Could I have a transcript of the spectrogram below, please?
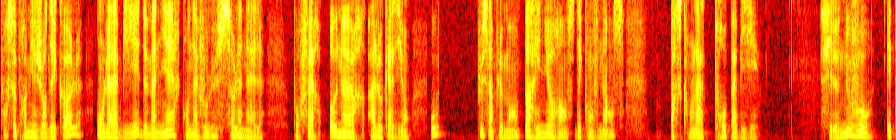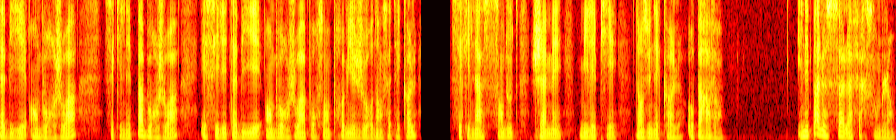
pour ce premier jour d'école, on l'a habillé de manière qu'on a voulu solennelle, pour faire honneur à l'occasion, ou plus simplement par ignorance des convenances, parce qu'on l'a trop habillé. Si le nouveau est habillé en bourgeois, c'est qu'il n'est pas bourgeois, et s'il est habillé en bourgeois pour son premier jour dans cette école, c'est qu'il n'a sans doute jamais mis les pieds dans une école auparavant. Il n'est pas le seul à faire semblant.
